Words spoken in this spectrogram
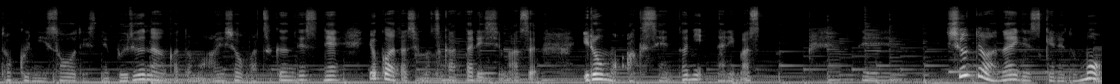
特にそうですねブルーなんかとも相性抜群ですね。よく私も使ったりします。色もアクセントになります。で旬ではないですけれども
